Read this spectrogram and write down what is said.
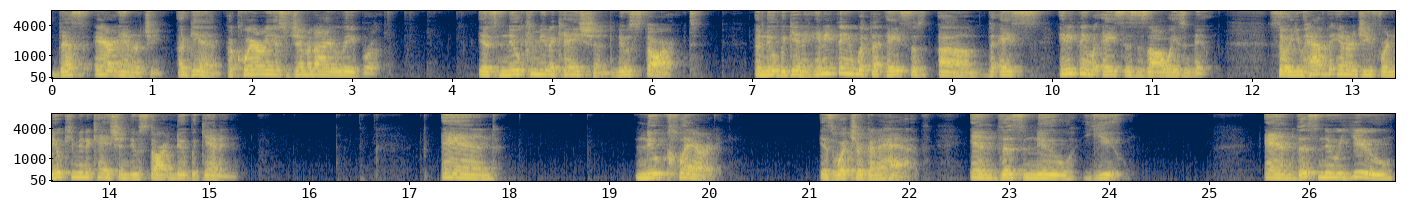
That's air energy. Again, Aquarius, Gemini, Libra. It's new communication, new start, a new beginning. Anything with the Ace of um, the Ace, anything with aces is always new. So you have the energy for new communication, new start, new beginning. And new clarity is what you're going to have in this new you. And this new you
